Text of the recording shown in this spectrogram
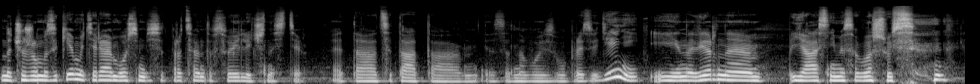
на чужом языке мы теряем 80% своей личности. Это цитата из одного из его произведений. И, наверное, я с ними соглашусь.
